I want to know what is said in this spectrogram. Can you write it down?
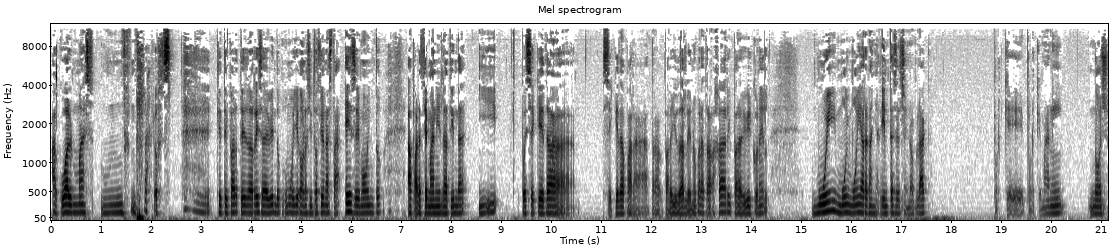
a cual más raros que te partes la risa de viendo cómo llega una situación hasta ese momento aparece Manny en la tienda y pues se queda se queda para, para ayudarle no para trabajar y para vivir con él muy muy muy a regañadientes el señor Black porque porque Manny no es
